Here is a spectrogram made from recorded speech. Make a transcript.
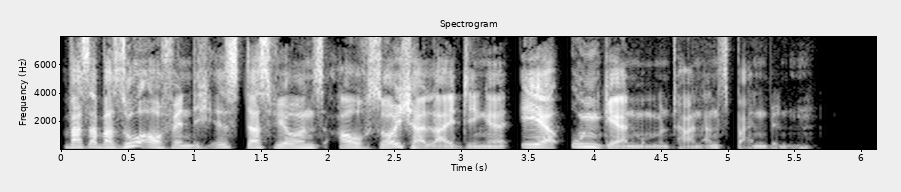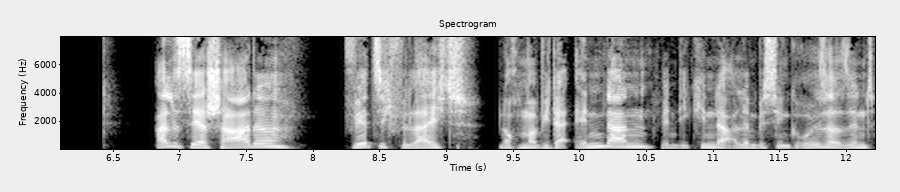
Was aber so aufwendig ist, dass wir uns auch solcherlei Dinge eher ungern momentan ans Bein binden. Alles sehr schade, wird sich vielleicht nochmal wieder ändern, wenn die Kinder alle ein bisschen größer sind.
